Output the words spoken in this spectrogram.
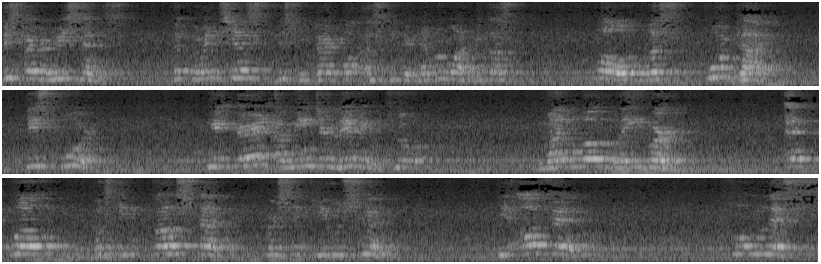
These are the reasons. The Corinthians disregard Paul as leader. Number one, because Paul was poor guy. He's poor. He earned a major living through manual labor. And Paul was in constant persecution. He often clueless.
